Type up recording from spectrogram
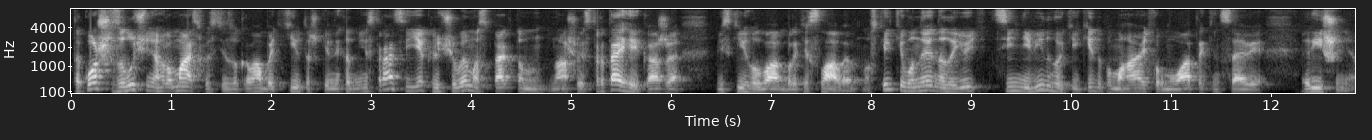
Також залучення громадськості, зокрема батьків та шкільних адміністрацій, є ключовим аспектом нашої стратегії, каже міський голова Братіслави, оскільки вони надають цінні відгуки, які допомагають формувати кінцеві рішення.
